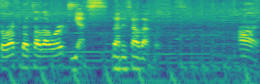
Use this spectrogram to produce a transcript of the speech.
Correct. That's how that works. Yes, that is how that works. All right.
